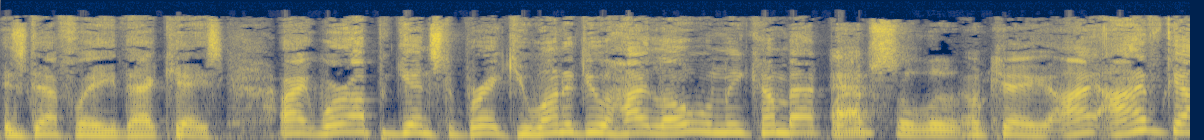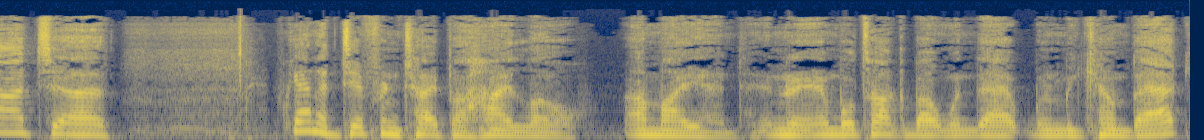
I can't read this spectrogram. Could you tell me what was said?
is definitely that case. All right, we're up against a break. You want to do high low when we come back? Absolutely. Okay, I, I've got uh, I've got a different type of high low on my end, and, and we'll talk about when that when we come back.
